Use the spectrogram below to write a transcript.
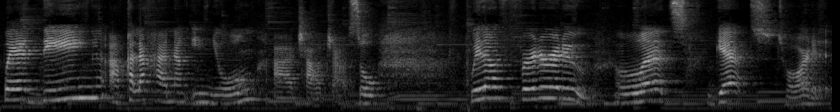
pwedeng uh, kalakhan ng inyong uh, chow-chow. So, without further ado, let's get started.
